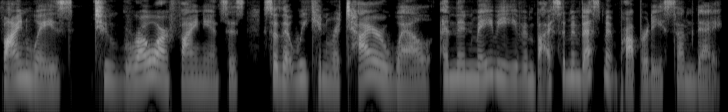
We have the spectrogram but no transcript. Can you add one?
find ways to grow our finances so that we can retire well and then maybe even buy some investment property someday.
